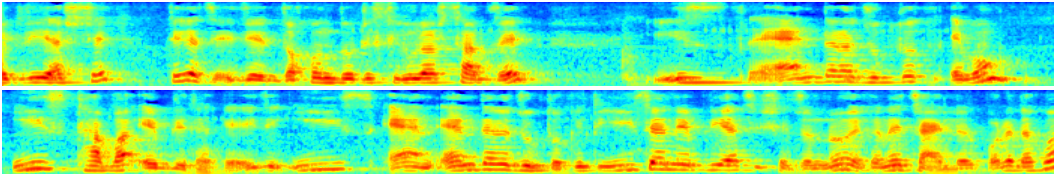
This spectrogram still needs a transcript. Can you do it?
এভরি আসছে, ঠিক আছে? এই যে যখন দুটি সিঙ্গুলার সাবজেক্ট ইজ অ্যান দ্বারা যুক্ত এবং ইজ থাবা এভরি থাকে। এই যে ইস অ্যান্ড অ্যান দ্বারা যুক্ত, কিন্তু ইস অ্যান্ড এভরি আছে, সেজন্য এখানে চাইল্ডের পরে দেখো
